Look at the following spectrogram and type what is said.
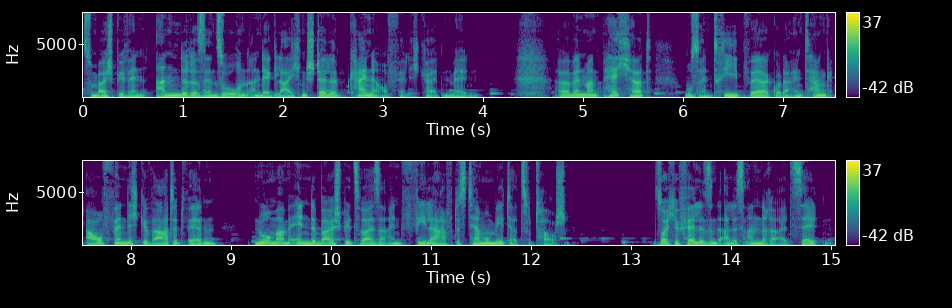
zum Beispiel wenn andere Sensoren an der gleichen Stelle keine Auffälligkeiten melden. Aber wenn man Pech hat, muss ein Triebwerk oder ein Tank aufwendig gewartet werden, nur um am Ende beispielsweise ein fehlerhaftes Thermometer zu tauschen. Solche Fälle sind alles andere als selten.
